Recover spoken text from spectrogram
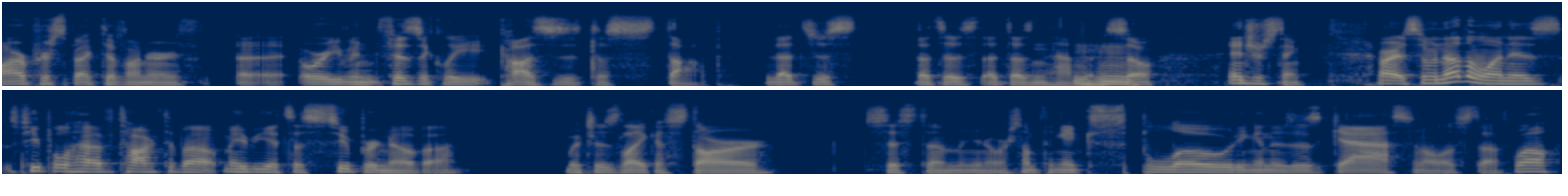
our perspective on Earth, uh, or even physically, causes it to stop. That's just that does that doesn't happen. So interesting. All right. So another one is people have talked about maybe it's a supernova, which is like a star system, you know, or something exploding and there's this gas and all this stuff. Well,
